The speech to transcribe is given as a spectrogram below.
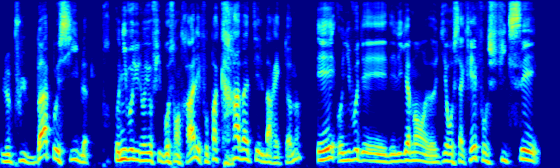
le plus bas possible au niveau du noyau fibrocentral. Il faut pas cravater le bas rectum. Et au niveau des, ligaments euh, il faut se fixer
